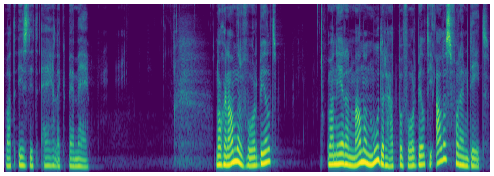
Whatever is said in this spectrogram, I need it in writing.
wat is dit eigenlijk bij mij? Nog een ander voorbeeld. Wanneer een man een moeder had, bijvoorbeeld, die alles voor hem deed,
